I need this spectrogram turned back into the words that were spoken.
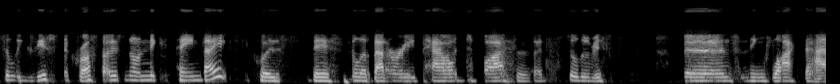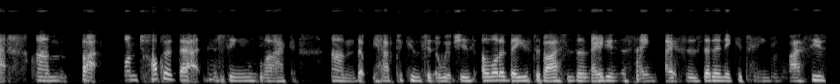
still exist across those non nicotine vapes because they're still a battery powered device and so there's still the risk burns and things like that. Um, but on top of that, there's things like um, that we have to consider, which is a lot of these devices are made in the same places that a nicotine device is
